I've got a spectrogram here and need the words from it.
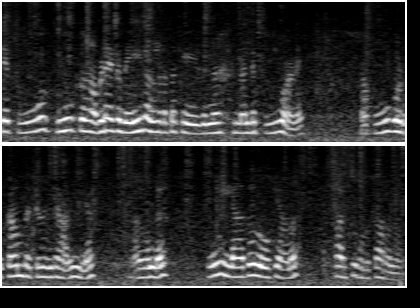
മറ്റേ പൂവ് പൂക്ക് അവിടെയൊക്കെ വെയിലുള്ളിടത്തൊക്കെ എഴുതുന്ന നല്ല പൂവാണ്. ആ പൂ കൊടുക്കാൻ പറ്റുമെന്ന് എനിക്ക് അറിയില്ല അതുകൊണ്ട് പൂവില്ലാത്തത് നോക്കിയാണ് പറിച്ചു കൊടുക്കാറുള്ളത്.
